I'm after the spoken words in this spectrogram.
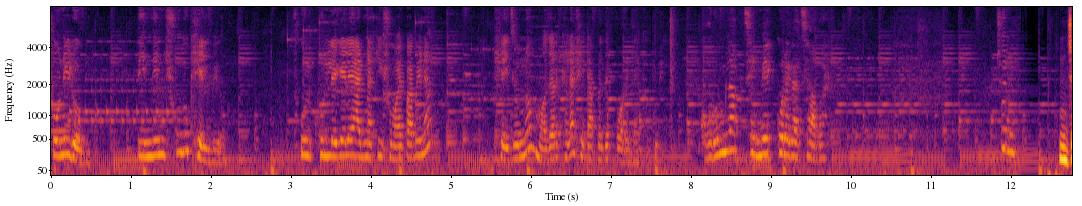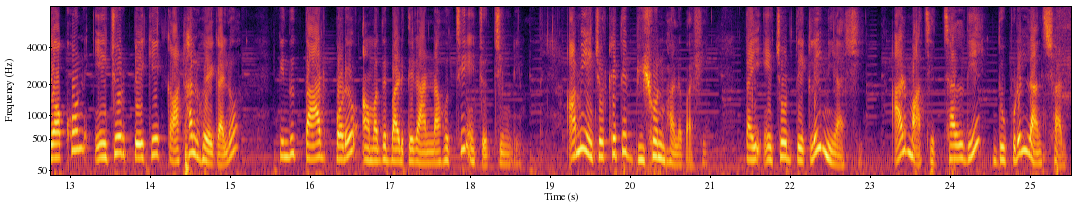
শনি, রবি। তিন দিন শুধু খেলবে ও। স্কুল খুললে গেলে আর নাকি সময় পাবে না। সেই জন্য মজার খেলা সেটা আপনাদের পরে দেখাবো। গরম লাগছে, মেঘ করে গেছে আবার। চলুন। যখন এঁচোড় পেকে কাঁঠাল হয়ে গেল কিন্তু তারপরেও আমাদের বাড়িতে রান্না হচ্ছে এঁচোড় চিংড়ি। আমি এঁচোড় খেতে ভীষণ ভালোবাসি, তাই এঁচোড় দেখলেই নিয়ে আসি আর মাছের ছাল দিয়ে দুপুরের লাঞ্চ সারব।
